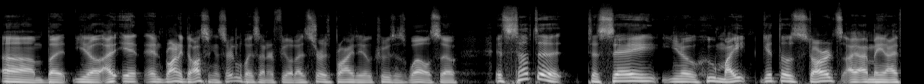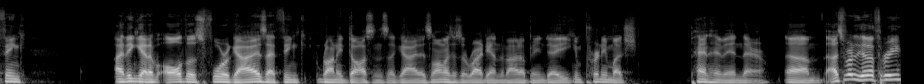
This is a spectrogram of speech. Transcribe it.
Um, but you know, I it, and Ronnie Dawson can certainly play center field. I'm sure as Bryan De La Cruz as well. So it's tough to to say you know who might get those starts. I, I mean, I think. I think out of all those four guys, I think Ronnie Dawson's a guy. As long as there's a righty on the mound opening day, you can pretty much pen him in there. Um, as for the other three,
